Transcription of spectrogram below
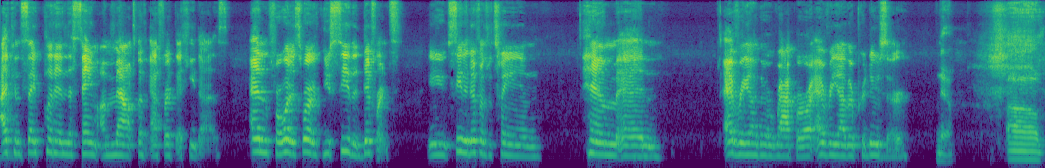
i can say put in the same amount of effort that he does. And for what it's worth you see the difference. You see the difference between him and every other rapper or every other producer. Yeah. Um,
